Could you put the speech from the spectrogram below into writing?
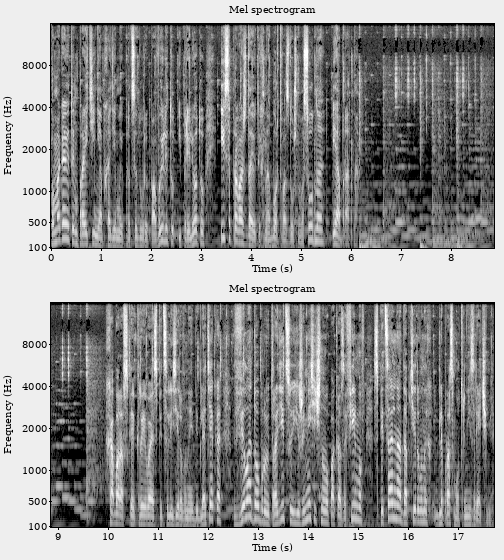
помогают им пройти необходимые процедуры по вылету и прилету и сопровождают их на борт воздушного судна и обратно. Хабаровская краевая специализированная библиотека ввела добрую традицию ежемесячного показа фильмов, специально адаптированных для просмотра незрячими.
